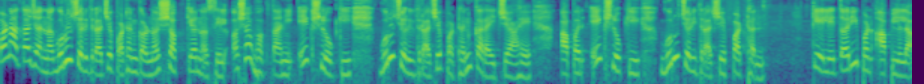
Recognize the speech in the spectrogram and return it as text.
पण आता ज्यांना गुरुचरित्राचे पठन करणं शक्य नसेल अशा भक्तांनी एक श्लोकी गुरुचरित्राचे पठन करायचे आहे. आपण एक श्लोकी गुरुचरित्राचे पठन केले तरी पण आपल्याला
